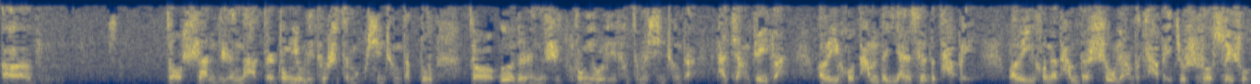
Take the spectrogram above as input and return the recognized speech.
啊造善的人呢，在中游里头是怎么形成的？不造恶的人呢，是中游里头怎么形成的？他讲这一段，完了以后，他们的颜色的差别。完了以后呢，他们的寿量的差别，就是说岁数，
